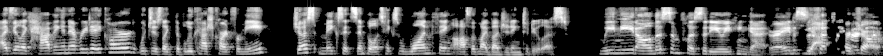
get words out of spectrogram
I feel like having an everyday card, which is like the blue cash card for me, just makes it simple. It takes one thing off of my budgeting to do list. We need all the simplicity we can get, right? Especially yeah, for, sure.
